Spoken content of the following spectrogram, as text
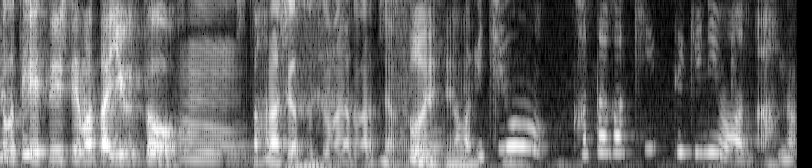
そこ訂正してまた言うと、んうん。ちょっと話が進まなくなっちゃうので。そうですよね。一応肩書き的にはあな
